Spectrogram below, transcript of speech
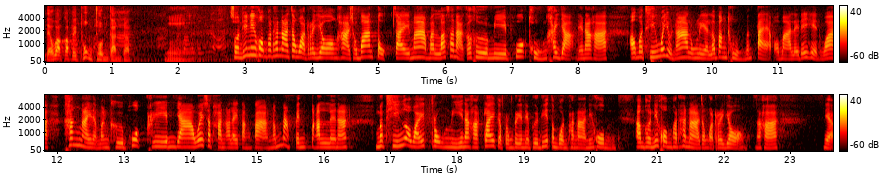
แต่ว่าก็ไปพุ่งชนกันครับอืมส่วนที่นิคมพัฒนาจังหวัดระยองค่ะชาวบ้านตกใจมากมันลักษณะก็คือมีพวกถุงขยะเนี่ยนะคะ เอามาทิ้งไว้อยู่หน้าโรงเรียน แล้วบางถุงมันแตกออกมาเลยได้เห็นว่าข้างในเนี่ยมันคือพวกครีมยาเวชภัณฑ์อะไรต่างๆ น้ำหนักเป็นตันเลยนะ มาทิ้งเอาไว้ตรงนี้นะคะ ใกล้กับโรงเรียนในพื้นที่ตำบลพนานิคมอำเภอนิคมพัฒนาจังหวัดระยองนะคะเนี่ย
